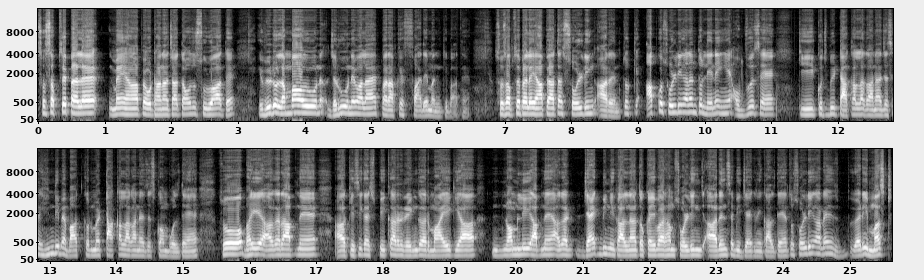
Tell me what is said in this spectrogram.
सो सबसे पहले मैं यहाँ पे उठाना चाहता हूँ जो शुरुआत है, ये वीडियो लंबा हो ज़रूर होने वाला है, पर आपके फ़ायदेमंद की बात है। सो सबसे पहले यहाँ पे आता है सोल्डिंग आयरन। तो आपको सोल्डिंग आयरन तो लेना ही है ऑब्वियस है कि कुछ भी टाका लगाना जैसे हिंदी में बात करूँ मैं टाका लगाना जिसको हम बोलते हैं। तो भाई अगर आपने आ, किसी का स्पीकर रिंगर माइक या नॉर्मली आपने अगर जैक भी निकालना है तो कई बार हम सोल्डिंग आयरन से भी जैक निकालते हैं। तो soldering iron is very must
